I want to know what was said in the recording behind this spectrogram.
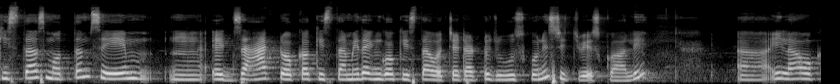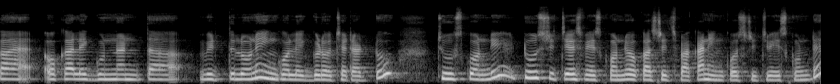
కిస్తాస్ మొత్తం సేమ్ ఎగ్జాక్ట్ ఒక కిస్తా మీద ఇంకో కిస్తా వచ్చేటట్టు చూసుకొని స్టిచ్ వేసుకోవాలి. ఇలా ఒక ఒక లెగ్ ఉన్నంత విత్తులోనే ఇంకో లెగ్ కూడా వచ్చేటట్టు చూసుకోండి. టూ స్టిచ్చెస్ వేసుకోండి. ఒక స్టిచ్ పక్కన ఇంకో స్టిచ్ వేసుకుంటే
